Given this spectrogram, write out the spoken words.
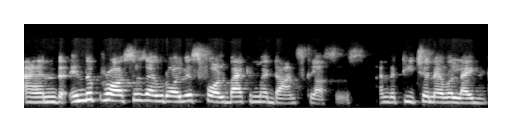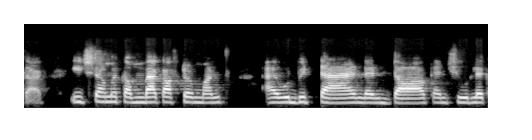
and in the process i would always fall back in my dance classes and the teacher never liked that each time i come back after a month I would be tanned and dark. And she would like,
